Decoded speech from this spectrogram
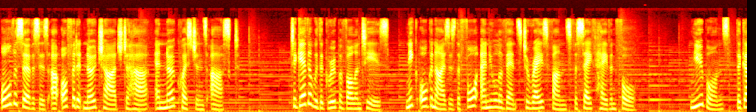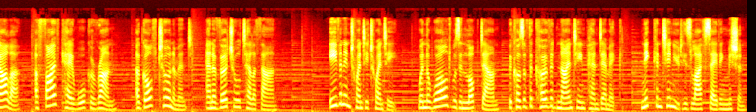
All the services are offered at no charge to her and no questions asked. Together with a group of volunteers, Nick organizes the four annual events to raise funds for Safe Haven for. Newborns, the gala, a 5K walker run, a golf tournament, and a virtual telethon. Even in 2020, when the world was in lockdown because of the COVID 19 pandemic, Nick continued his life saving mission.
